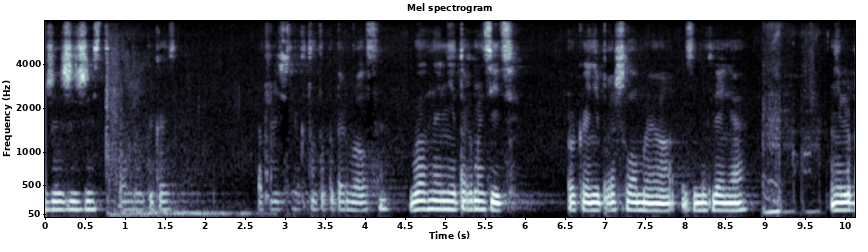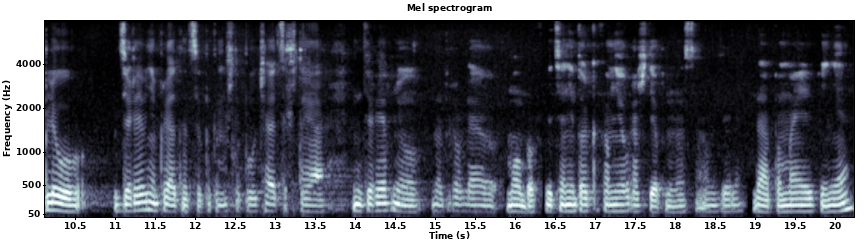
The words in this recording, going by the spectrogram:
Жесть, жесть, жесть. Надо убегать. Отлично, кто-то подорвался. Главное не тормозить, пока не прошло мое замедление. Не люблю в деревне прятаться, потому что получается, что я на деревню направляю мобов. Ведь они только ко мне враждебны на самом деле. Да, по моей вине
